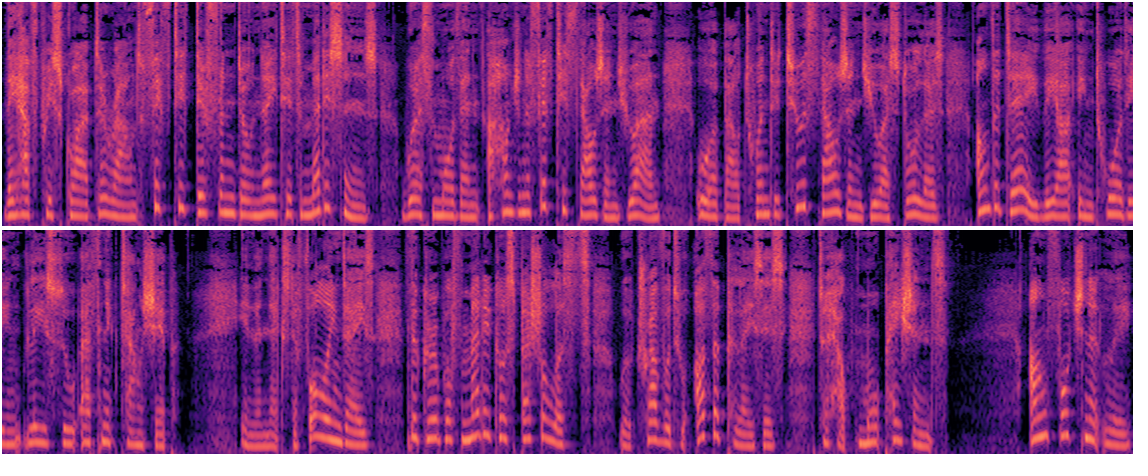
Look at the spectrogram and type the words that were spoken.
they have prescribed around 50 different donated medicines worth more than 150,000 yuan, or about 22,000 US dollars, on the day they are in Tuoding Lisu Ethnic Township. In the next following days, the group of medical specialists will travel to other places to help more patients. Unfortunately,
